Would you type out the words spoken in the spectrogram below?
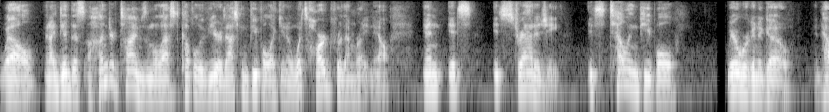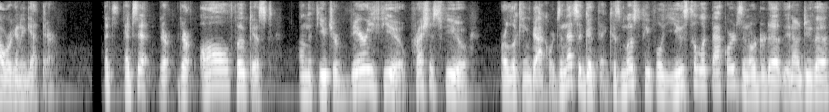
well, and I did this a hundred times in the last couple of years, asking people like, you know, what's hard for them right now, and it's it's strategy. It's telling people where we're going to go and how we're going to get there. That's that's it. They're they're all focused on the future. Very few, precious few, are looking backwards, and that's a good thing because most people used to look backwards in order to you know do the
